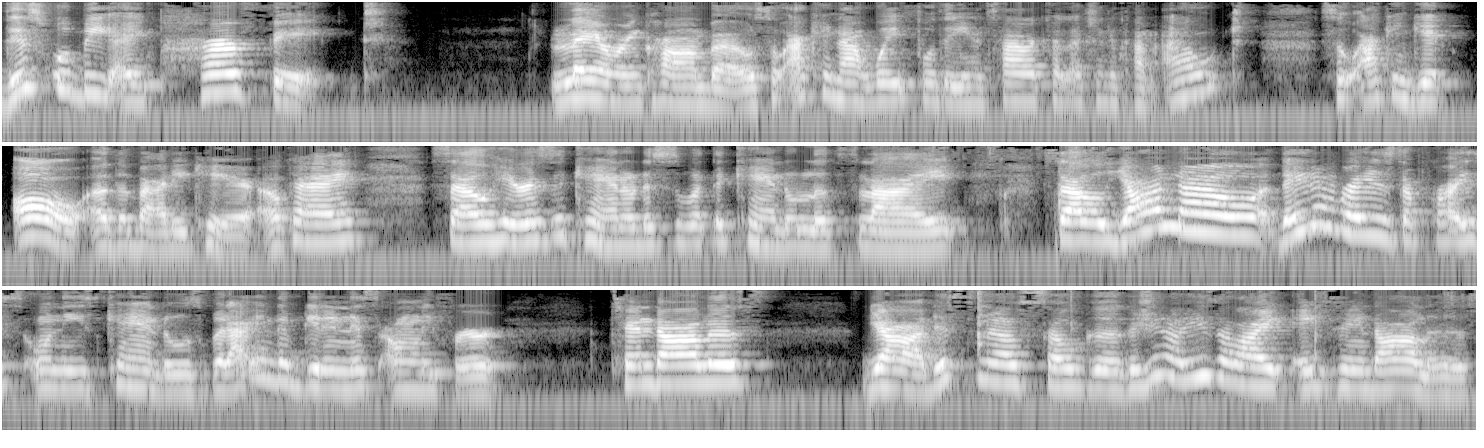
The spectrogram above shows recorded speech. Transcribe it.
This will be a perfect layering combo. So I cannot wait for the entire collection to come out so I can get all of the body care, okay? So here's the candle. This is what the candle looks like. So y'all know they didn't raise the price on these candles, but I end up getting this only for $10. Y'all, this smells so good because you know these are like $18.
